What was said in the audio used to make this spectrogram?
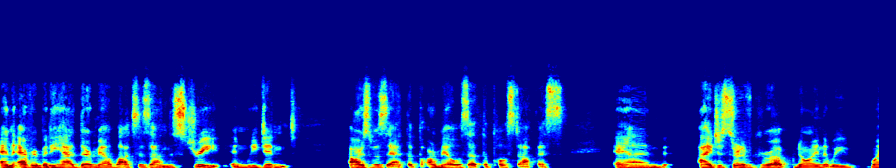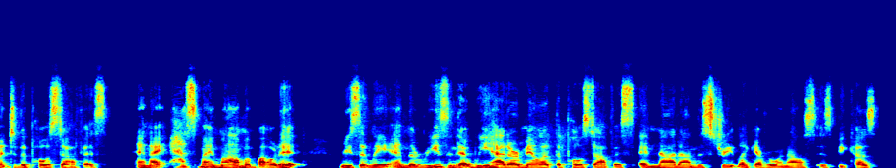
and everybody had their mailboxes on the street and we didn't ours was at the our mail was at the post office. And i just sort of grew up knowing that we went to the post office and i asked my mom about it recently and the reason that we had our mail at the post office and not on the street like everyone else is because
